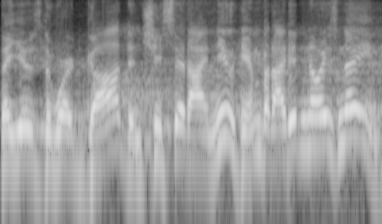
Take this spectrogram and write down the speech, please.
they used the word God, and she said, I knew him, but I didn't know his name.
